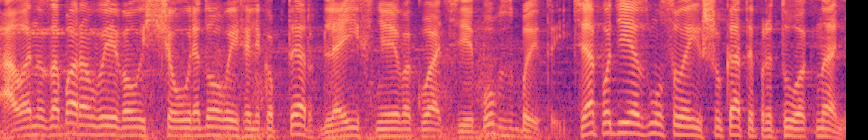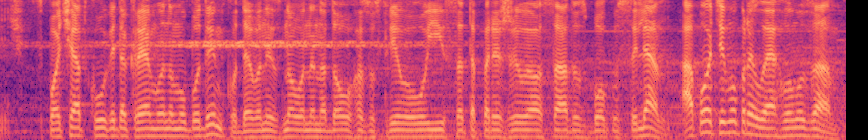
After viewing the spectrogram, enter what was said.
але незабаром виявилось, що урядовий гелікоптер для їхньої евакуації був збитий. Ця подія змусила їх шукати притулок на ніч. Спочатку у відокремленому будинку, де вони знову ненадовго зустріли Луїса та пережили осаду з боку селян, а потім у прилеглому замку.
